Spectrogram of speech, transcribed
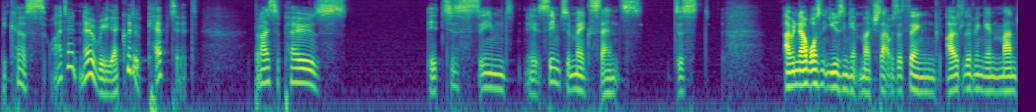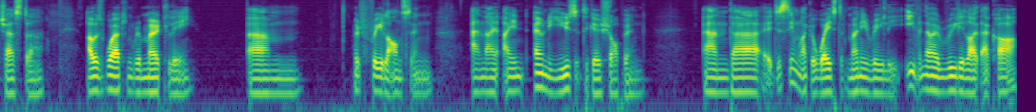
because well, I don't know really. I could have kept it, but I suppose it just seemed it seemed to make sense. Just, I mean, I wasn't using it much. That was the thing. I was living in Manchester. I was working remotely, um, with freelancing, and I, I only used it to go shopping, and uh, it just seemed like a waste of money, really. Even though I really like that car,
